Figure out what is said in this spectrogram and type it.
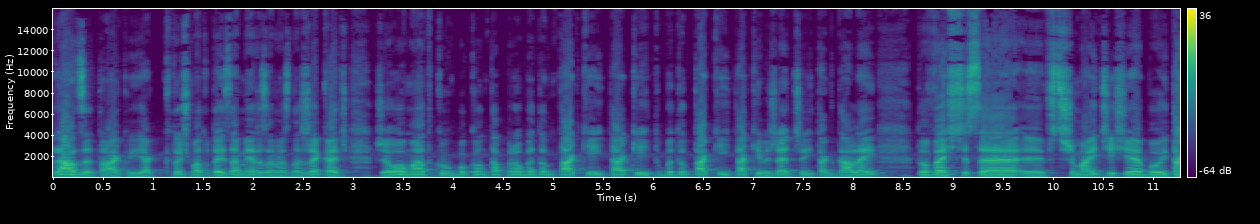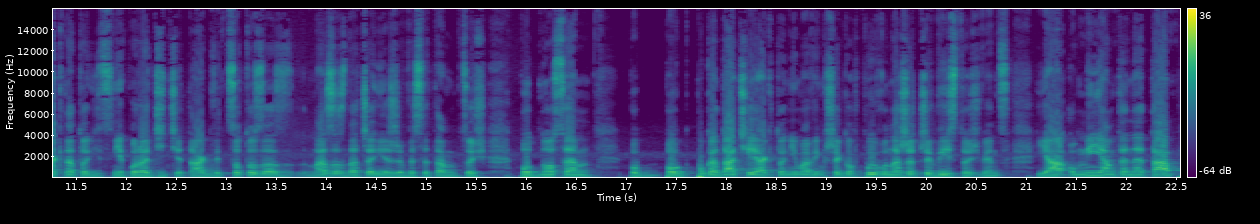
radzę, tak? Jak ktoś ma tutaj zamiar, zamiast narzekać, że o matko, bo konta pro będą takie i takie i tu będą takie i takie rzeczy i tak dalej, to weźcie se, y, wstrzymajcie się, bo i tak na to nic nie poradzicie, tak? Więc co to za, ma za znaczenie, że Wy sobie tam coś pod nosem po, po, pogadacie, jak to nie ma większego wpływu na rzeczywistość, więc ja omijam ten etap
